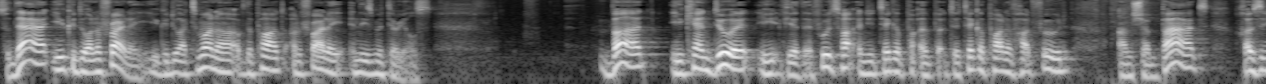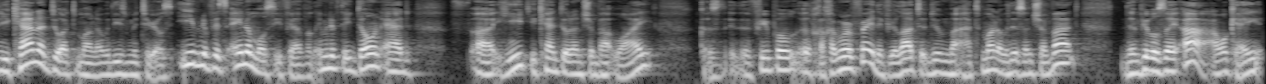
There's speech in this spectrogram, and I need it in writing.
So that you could do on a Friday. You could do atmana of the pot on Friday in these materials. But you can't do it if the food's hot and you take a to take a pot of hot food on Shabbat. Chav said you cannot do atmana with these materials, even if it's eno mosif evel, even if they don't add uh, heat. You can't do it on Shabbat. Why? Because the people, the Chachamim are afraid if you're allowed to do hatmana with this on Shabbat, then people say, ah, okay,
